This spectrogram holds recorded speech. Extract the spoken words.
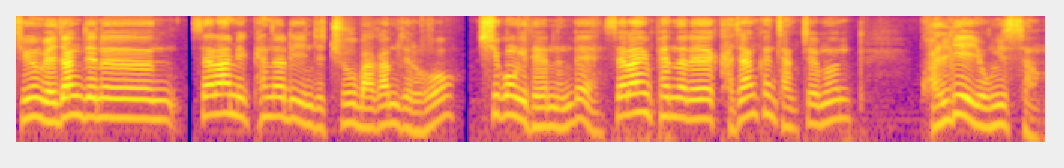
지금 외장재는 세라믹 패널이 이제 주 마감재로 시공이 되었는데 세라믹 패널의 가장 큰 장점은 관리의 용이성.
